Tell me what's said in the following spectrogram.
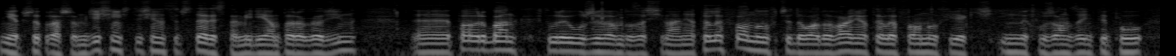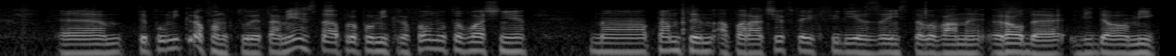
nie, przepraszam, 10400 mAh. E, Powerbank, który używam do zasilania telefonów, czy do ładowania telefonów i jakichś innych urządzeń typu, em, typu mikrofon, który tam jest. A propos mikrofonu, to właśnie na tamtym aparacie w tej chwili jest zainstalowany Rode VideoMic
